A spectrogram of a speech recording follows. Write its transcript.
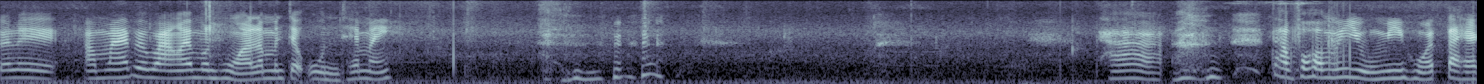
ก็เลยเอาไม้ไปวางไว้บนหัวแล้วมันจะอุ่นใช่ไหม ถ้า ถ้าพ่อไม่อยู่มีหัวแตก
